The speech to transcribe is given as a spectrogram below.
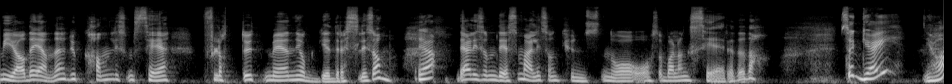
mye av det ene. Du kan liksom se flott ut med en joggedress, liksom. Ja. Det er liksom det som er litt sånn kunsten nå, å balansere det, da. Så gøy! Ja.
